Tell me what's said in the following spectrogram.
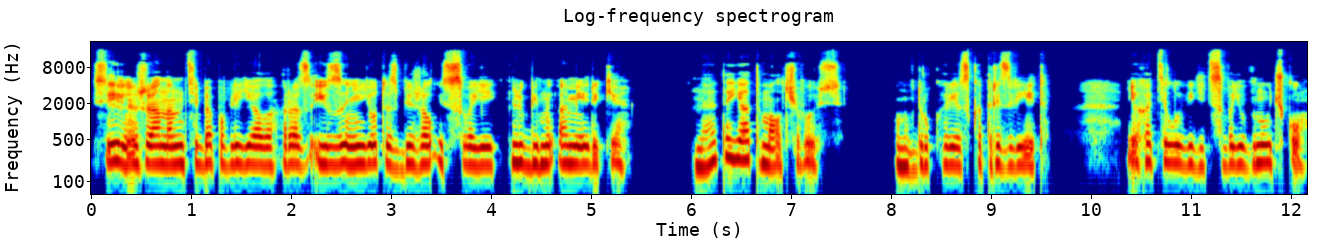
Сильно же она на тебя повлияла, раз из-за нее ты сбежал из своей любимой Америки. На это я отмалчиваюсь. Он вдруг резко трезвеет. Я хотел увидеть свою внучку,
